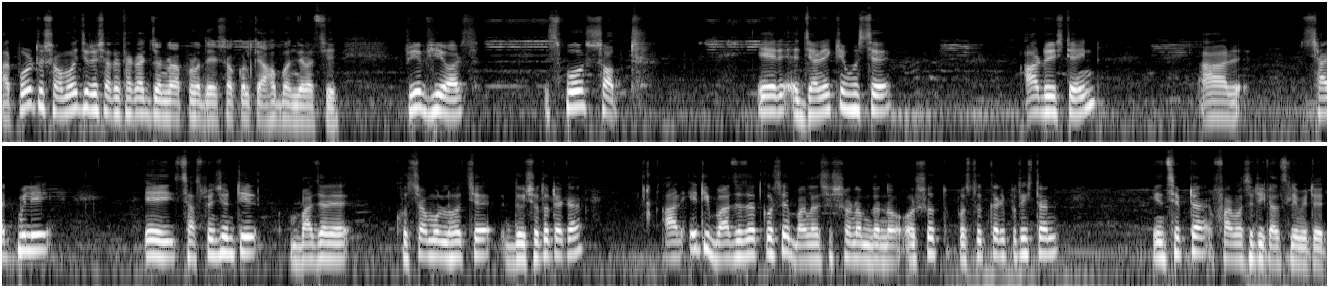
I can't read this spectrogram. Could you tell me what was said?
আর পুরোটা সময় জুড়ে সাথে থাকার জন্য আপনাদের সকলকে আহ্বান জানাচ্ছি। প্রিয় ভিউয়ার্স স্পো সফট এর জেনেরিক নেম হচ্ছে আর্ডস্টেইন। আর ষাট মিলি এই সাসপেনশনটির বাজারে খুচরা মূল্য হচ্ছে দুইশত টাকা। আর এটি বাজারজাত করছে বাংলাদেশের স্বনামধন্য ওষুধ প্রস্তুতকারী প্রতিষ্ঠান ইনসেপ্টা ফার্মাসিউটিক্যালস লিমিটেড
